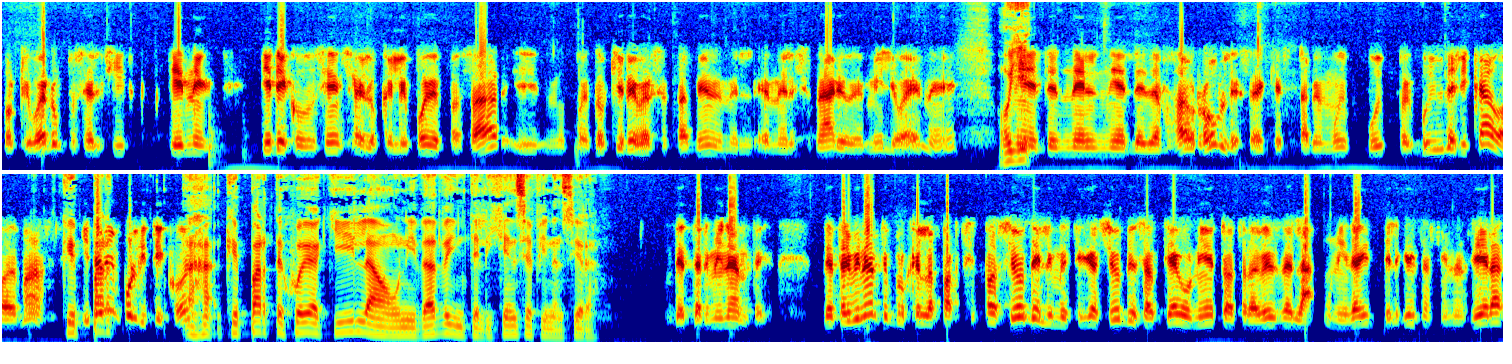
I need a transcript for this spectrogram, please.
porque bueno, pues él sí tiene tiene conciencia de lo que le puede pasar y pues no quiere verse también en el, en el escenario de Emilio N. ¿eh? Oye. Ni el, de- ni el- ni el de Rosario Robles, ¿eh? que es también muy muy muy delicado además. ¿Qué Y también político, ¿eh? ajá, ¿qué parte juega aquí la unidad de inteligencia financiera? determinante. Determinante porque la participación de la investigación de Santiago Nieto a través de la Unidad de Inteligencia Financiera,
